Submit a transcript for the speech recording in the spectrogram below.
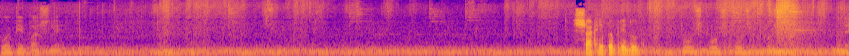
Копии пошли. Ща крипы придут. Пуш, пуш, пуш, пуш. Смотри.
